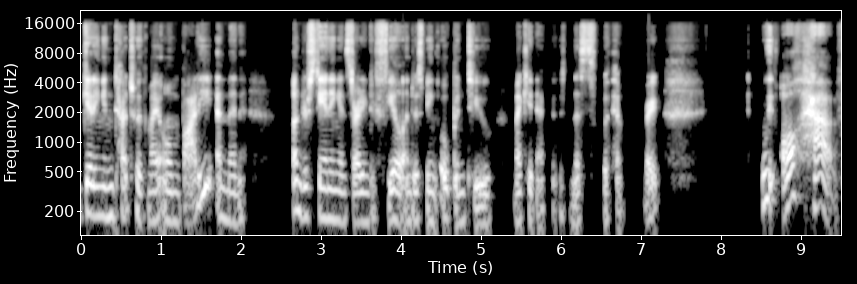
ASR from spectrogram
getting in touch with my own body and then understanding and starting to feel and just being open to my connectedness with Him, right? We all have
